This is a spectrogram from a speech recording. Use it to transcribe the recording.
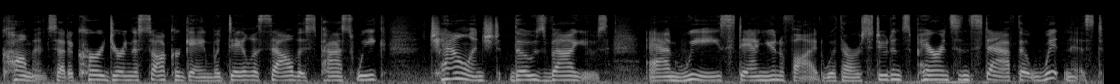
comments that occurred during the soccer game with De La Salle this past week challenged those values, and we stand unified with our students, parents, and staff that witnessed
